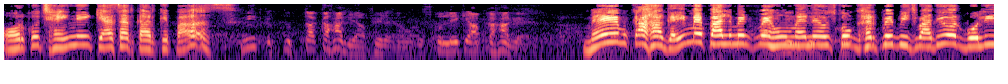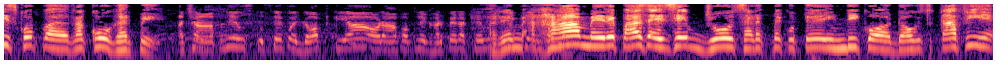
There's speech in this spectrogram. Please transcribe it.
और कुछ है ही नहीं क्या सरकार के पास? कुत्ता कहाँ गया फिर? उसको लेके आप कहाँ गए? मैं कहा गई मैं पार्लियामेंट में हूँ मैंने उसको घर पे भिजवा दी और बोली इसको प- रखो घर पे अच्छा आपने उस कुत्ते को अडॉप्ट किया और आप अपने घर पे रखे हुए अरे take care कर हाँ मेरे पास ऐसे जो सड़क पे कुत्ते इंडिको और डॉग्स काफी है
